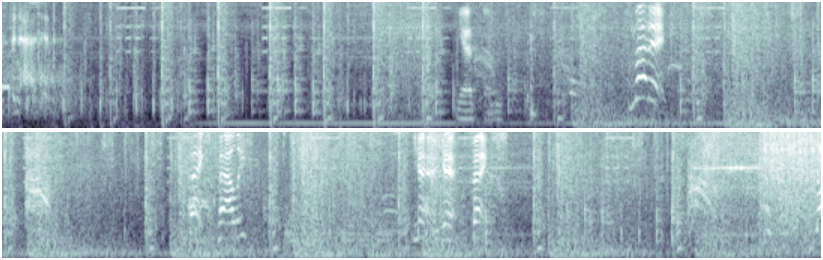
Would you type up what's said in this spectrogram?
has been added. Yeah, it's on. Medic! Thanks, Pally. Yeah, yeah, thanks. Go,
